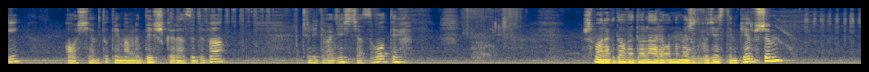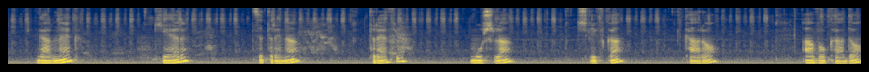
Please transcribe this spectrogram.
i 8. Tutaj mamy dyszkę razy 2, czyli 20 zł. Szmaragdowe dolary o numerze 21. Garnek, kier, cytryna, trefl, muszla, śliwka, karo, awokado,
